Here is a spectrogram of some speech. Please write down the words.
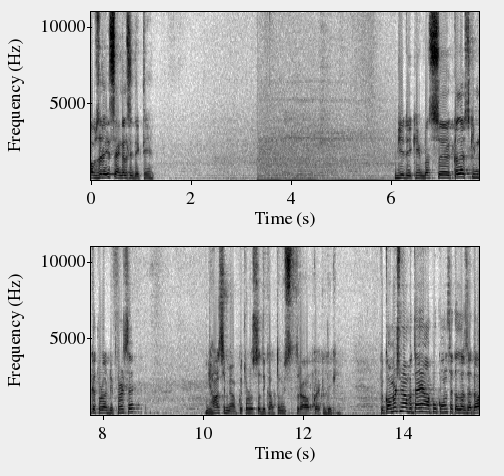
अब ज़रा इस एंगल से देखते हैं। ये देखें, बस कलर स्कीम का थोड़ा डिफरेंस है। यहाँ से मैं आपको थोड़ा सा दिखाता हूँ, इस तरह आप करके देखें। तो कमेंट्स में आप बताएँ, आपको कौन सा कलर ज़्यादा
